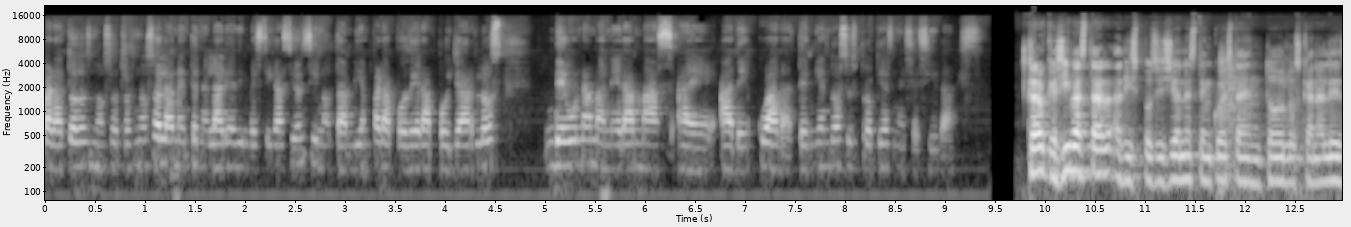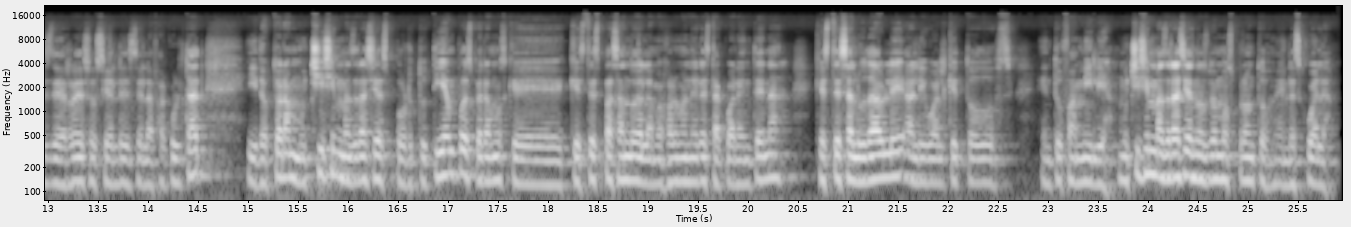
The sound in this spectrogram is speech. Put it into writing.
para todos nosotros, no solamente en el área de investigación, sino también para poder apoyarlos de una manera más eh, adecuada, atendiendo a sus propias necesidades. Claro que sí va a estar a disposición esta encuesta en todos los canales de redes sociales de la facultad. Y doctora, muchísimas gracias por tu tiempo. Esperamos que, que, estés pasando de la mejor manera esta cuarentena, que estés saludable, al igual que todos en tu familia. Muchísimas gracias, nos vemos pronto en la escuela.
